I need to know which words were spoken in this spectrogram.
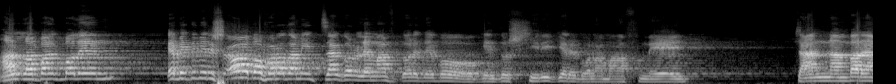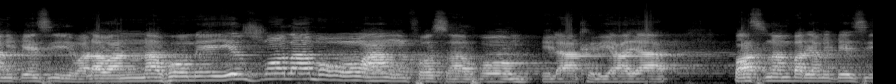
আল্লাহ পাক বলেন এ পৃথিবীর সব অপরাধ আমি ইচ্ছা করলে মাফ করে দেব, কিন্তু শিরিকের গোনা মাফ নেই। চার নাম্বারে আমি পেয়েছি পাঁচ নাম্বারে আমি পেয়েছি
